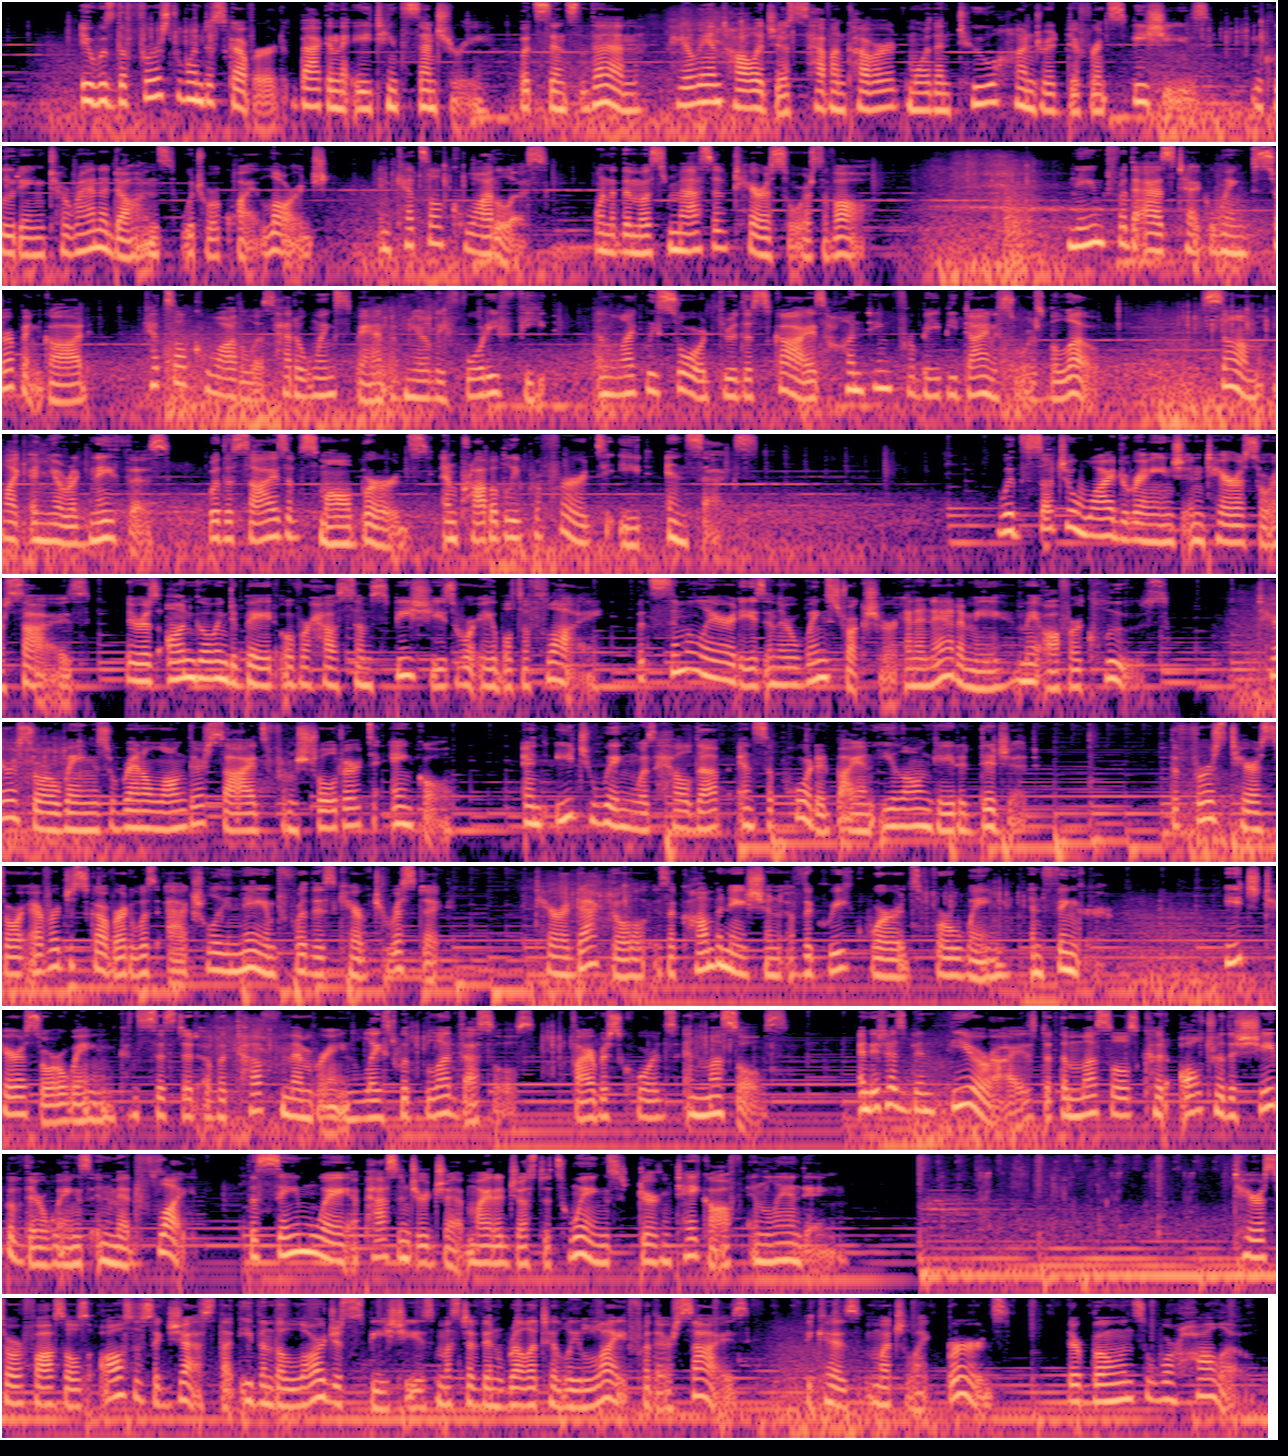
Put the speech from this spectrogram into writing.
It was the first one discovered back in the 18th century, but since then, paleontologists have uncovered more than 200 different species, including pteranodons, which were quite large, and Quetzalcoatlus, one of the most massive pterosaurs of all. Named for the Aztec winged serpent god, Quetzalcoatlus had a wingspan of nearly 40 feet and likely soared through the skies hunting for baby dinosaurs below. Some, like Anurognathus, were the size of small birds and probably preferred to eat insects. With such a wide range in pterosaur size, there is ongoing debate over how some species were able to fly, but similarities in their wing structure and anatomy may offer clues pterosaur wings ran along their sides from shoulder to ankle, and each wing was held up and supported by an elongated digit. The first pterosaur ever discovered was actually named for this characteristic. Pterodactyl is a combination of the Greek words for wing and finger. Each pterosaur wing consisted of a tough membrane laced with blood vessels, fibrous cords, and muscles and it has been theorized that the muscles could alter the shape of their wings in mid-flight, the same way a passenger jet might adjust its wings during takeoff and landing. Pterosaur fossils also suggest that even the largest species must have been relatively light for their size, because much like birds, their bones were hollow.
